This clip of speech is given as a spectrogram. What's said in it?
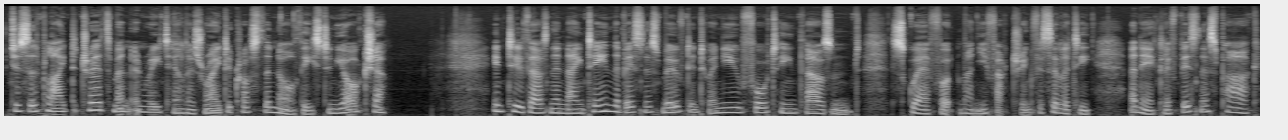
which is supplied to tradesmen and retailers right across the North East and Yorkshire. In 2019, the business moved into a new 14,000 square foot manufacturing facility, an Aycliffe Business Park.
